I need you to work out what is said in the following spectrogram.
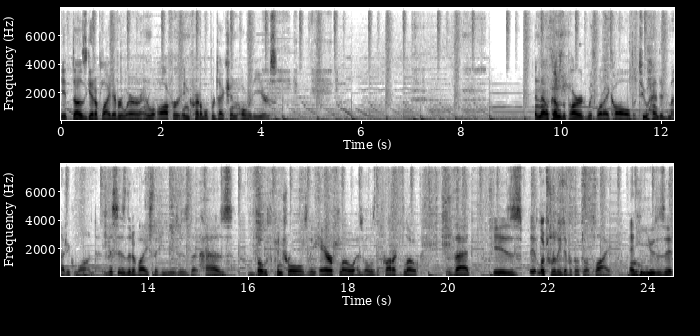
it does get applied everywhere and will offer incredible protection over the years. And now comes the part with what I call the two-handed magic wand. This is the device that he uses that has both controls, the airflow as well as the product flow, that is, it looks really difficult to apply. And he uses it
